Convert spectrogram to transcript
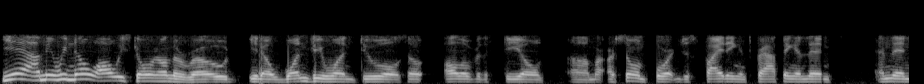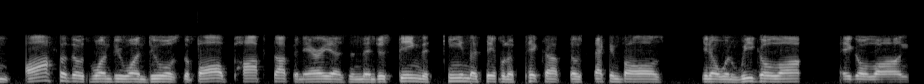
Yeah, I mean, we know always going on the road, you know, 1v1 duels all over the field um, are, are so important, just fighting and trapping. And then and then off of those 1v1 duels, the ball pops up in areas, and then just being the team that's able to pick up those second balls, you know, when we go long, they go long,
